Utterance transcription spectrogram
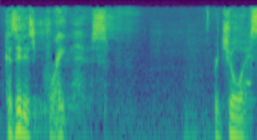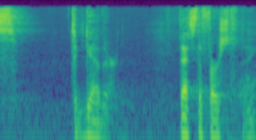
because it is great news. Rejoice together. That's the first thing.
